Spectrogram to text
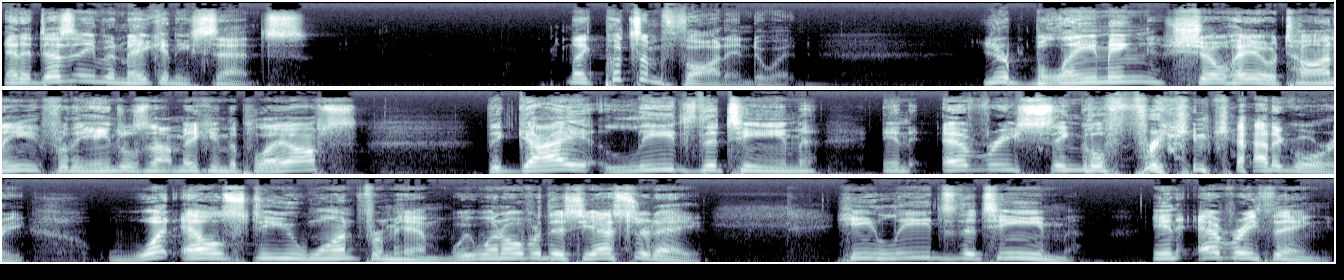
and it doesn't even make any sense. Like, put some thought into it. You're blaming Shohei Ohtani for the Angels not making the playoffs? The guy leads the team in every single freaking category. What else do you want from him? We went over this yesterday. He leads the team in everything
